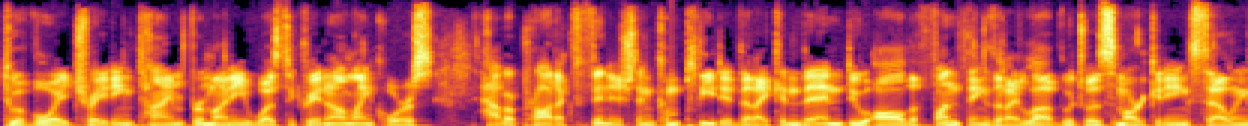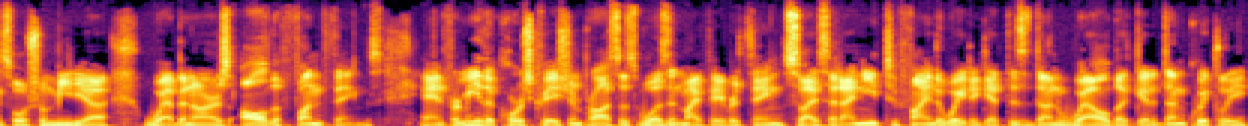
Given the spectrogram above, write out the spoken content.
to avoid trading time for money was to create an online course, have a product finished and completed that I can then do all the fun things that I loved, which was marketing, selling, social media, webinars, all the fun things. And for me, the course creation process wasn't my favorite thing. So I said, I need to find a way to get this done well, but get it done quickly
